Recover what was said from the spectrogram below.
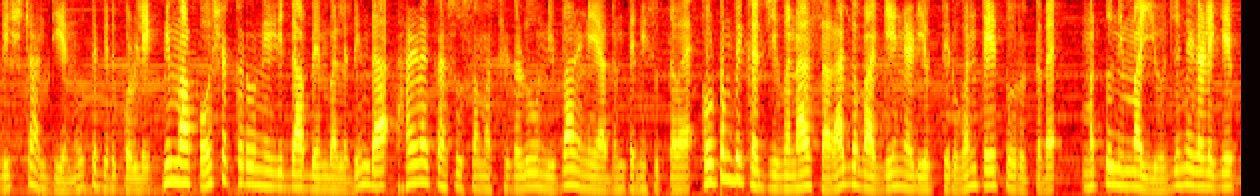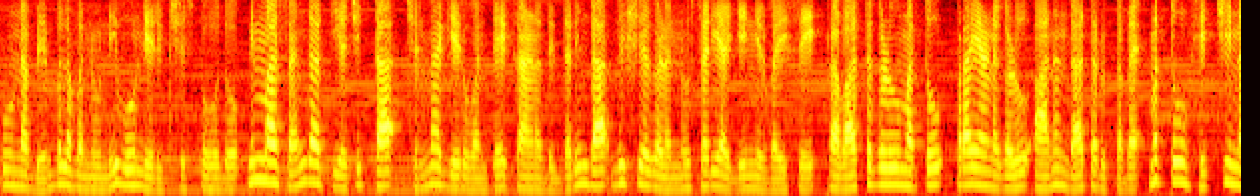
ವಿಶ್ರಾಂತಿಯನ್ನು ತೆಗೆದುಕೊಳ್ಳಿ. ನಿಮ್ಮ ಪೋಷಕರು ನೀಡಿದ ಬೆಂಬಲದಿಂದ ಹಣಕಾಸು ಸಮಸ್ಯೆಗಳು ನಿವಾರಣೆಯಾದಂತೆನಿಸುತ್ತವೆ. ಕೌಟುಂಬಿಕ ಜೀವನ ಸರಾಗವಾಗಿ ನಡೆಯುತ್ತಿರುವಂತೆ ತೋರುತ್ತದೆ. ಮತ್ತು ನಿಮ್ಮ ಯೋಜನೆಗಳಿಗೆ ಪೂರ್ಣ ಬೆಂಬಲವನ್ನು ನೀವು ನಿರೀಕ್ಷಿಸಬಹುದು. ನಿಮ್ಮ ಸಂಗಾತಿಯ ಚಿತ್ತ ಚೆನ್ನಾಗಿರುವಂತೆ ಕಾಣದಿದ್ದರಿಂದ ವಿಷಯಗಳನ್ನು ಸರಿಯಾಗಿ ನಿರ್ವಹಿಸಿ. ಪ್ರವಾಸಗಳು ಮತ್ತು ಪ್ರಯಾಣಗಳು ಆನಂದ ತರುತ್ತವೆ ಮತ್ತು ಹೆಚ್ಚಿನ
